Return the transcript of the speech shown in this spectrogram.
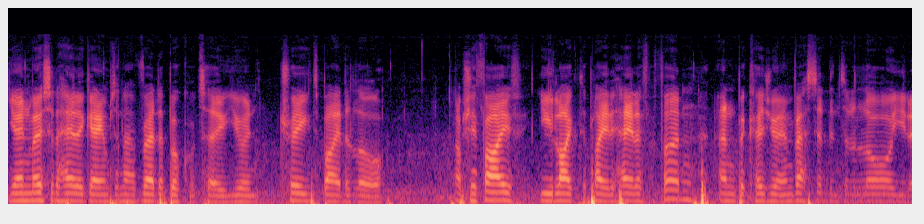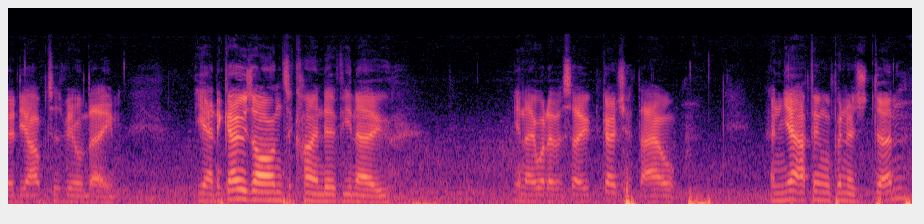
You own most of the Halo games and have read a book or two. You're intrigued by the lore. Option 5. You like to play the Halo for fun, and because you're invested into the lore, you know the Arbiter's real name. Yeah, and it goes on to kind of, you know, you know, whatever, so go check that out. And yeah, I think we're pretty much done.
